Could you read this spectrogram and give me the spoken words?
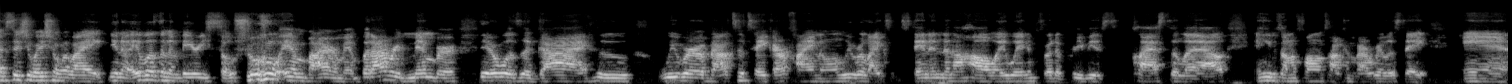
a situation where like, you know, it wasn't a very social environment. But I remember there was a guy who we were about to take our final and we were like standing in the hallway waiting for the previous class to let out. And he was on the phone talking about real estate. And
